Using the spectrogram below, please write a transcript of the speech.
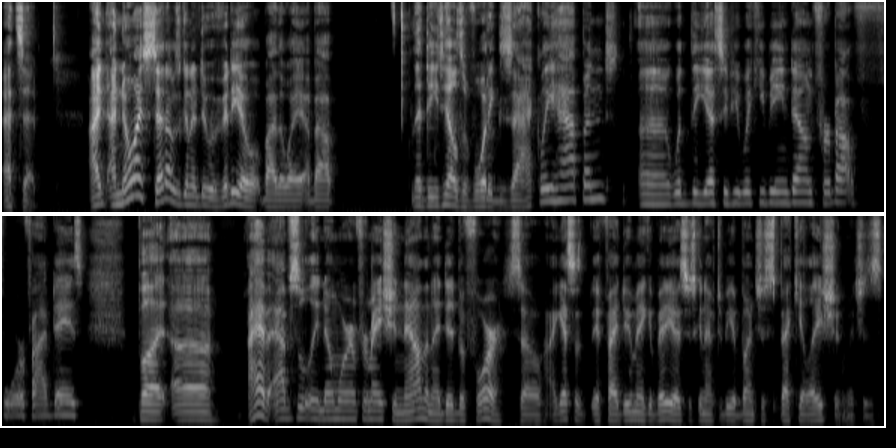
that's it. I, I know I said I was going to do a video, by the way, about the details of what exactly happened uh, with the SCP Wiki being down for about four or five days, but uh, I have absolutely no more information now than I did before. So I guess if I do make a video, it's just going to have to be a bunch of speculation, which is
